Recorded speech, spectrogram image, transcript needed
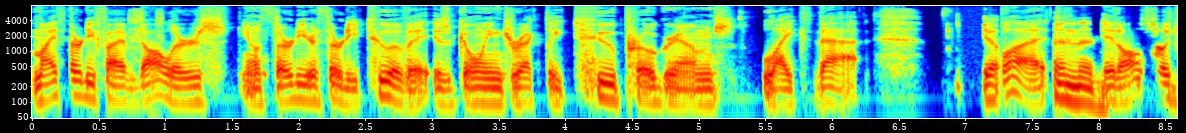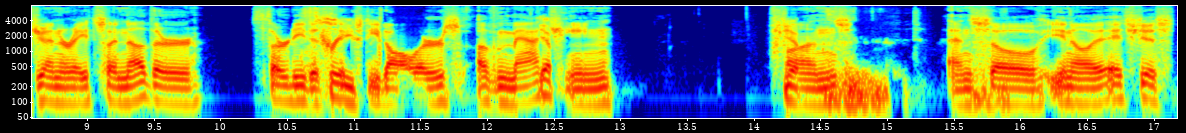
my thirty-five dollars, you know, thirty or thirty-two of it is going directly to programs like that. Yep. But and the, it also generates another thirty to sixty dollars of matching yep. funds. Yep. And so, you know, it's just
